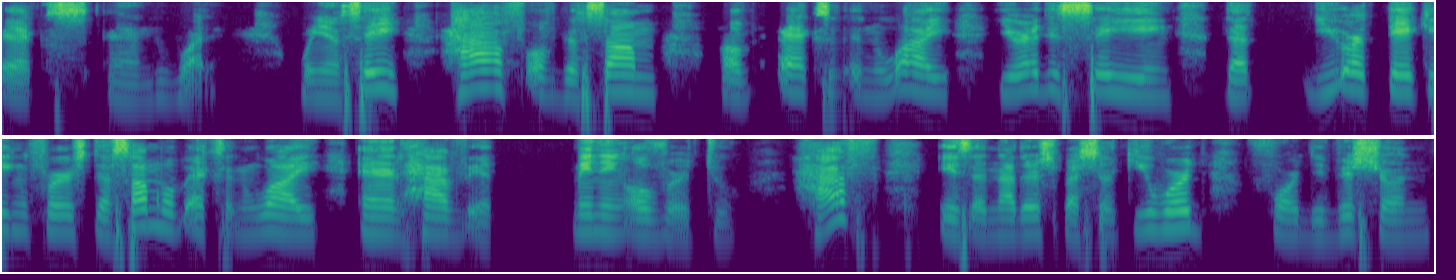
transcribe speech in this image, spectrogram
x and y. When you say half of the sum of x and y, you're already saying that you are taking first the sum of x and y and have it, meaning over 2. Half is another special keyword for division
